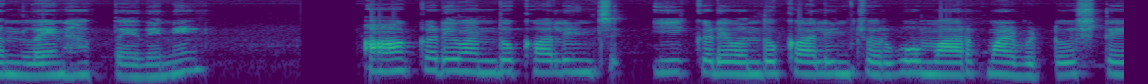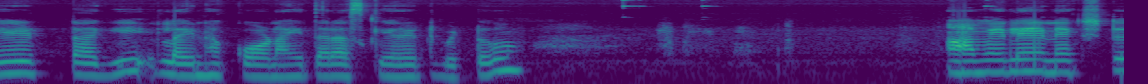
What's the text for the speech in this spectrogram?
ಒಂದು ಲೈನ್ ಹಾಕ್ತಾಯಿದ್ದೀನಿ ಆ ಕಡೆ ಒಂದು ಕಾಲಿಂಚ್ ಈ ಕಡೆ ಒಂದು ಕಾಲಿಂಚ್ವರೆಗೂ ಮಾರ್ಕ್ ಮಾಡಿಬಿಟ್ಟು ಸ್ಟ್ರೇಟಾಗಿ ಲೈನ್ ಹಾಕೋಣ ಈ ಥರ ಸ್ಕೇರ್ ಇಟ್ಬಿಟ್ಟು. ಆಮೇಲೆ ನೆಕ್ಸ್ಟ್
